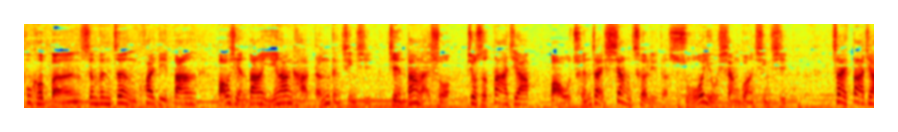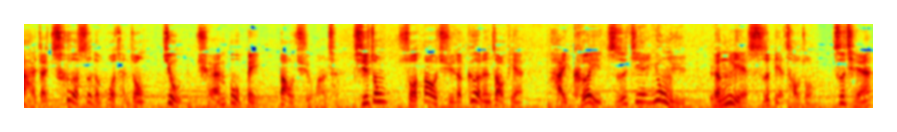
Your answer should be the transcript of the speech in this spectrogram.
户口本、身份证、快递单、保险单、银行卡等等信息，简单来说，就是大家保存在相册里的所有相关信息，在大家还在测试的过程中，就全部被盗取完成。其中所盗取的个人照片，还可以直接用于人脸识别操作。之前。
